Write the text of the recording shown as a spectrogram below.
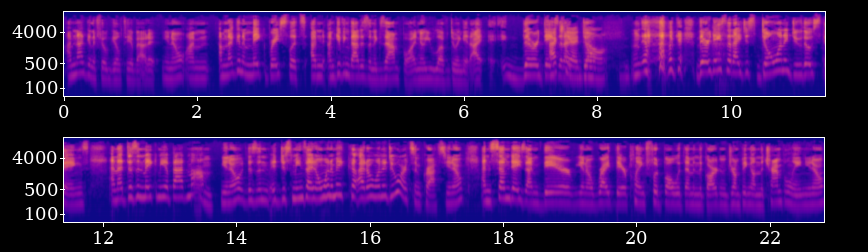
I'm not going to feel guilty about it, you know? I'm I'm not going to make bracelets. I'm I'm giving that as an example. I know you love doing it. I there are days Actually, that I, I don't. okay. There are days that I just don't want to do those things, and that doesn't make me a bad mom. You know, it doesn't. It just means I don't want to make. I don't want to do arts and crafts. You know, and some days I'm there. You know, right there playing football with them in the garden, jumping on the trampoline. You know,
